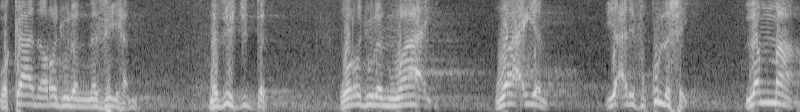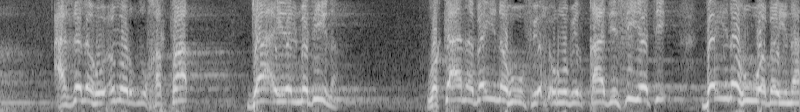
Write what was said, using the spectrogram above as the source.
وكان رجلا نزيها نزيه جدا ورجلا واعي واعيا يعرف كل شيء. لما عزله عمر بن الخطاب جاء إلى المدينة وكان بينه في حروب القادسية بينه وبين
